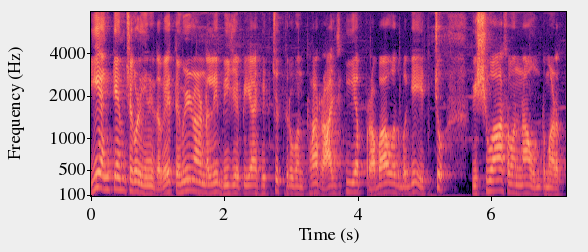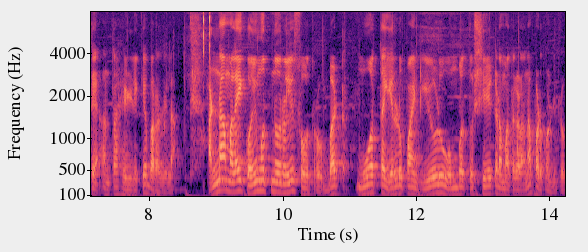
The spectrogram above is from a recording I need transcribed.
ಈ ಅಂಕಿಅಂಶಗಳು ಏನಿದ್ದಾವೆ ತಮಿಳುನಾಡಿನಲ್ಲಿ ಬಿ ಜೆ ಪಿಯ ಹೆಚ್ಚುತ್ತಿರುವಂತಹ ರಾಜಕೀಯ ಪ್ರಭಾವದ ಬಗ್ಗೆ ಹೆಚ್ಚು ವಿಶ್ವಾಸವನ್ನು ಉಂಟು ಮಾಡುತ್ತೆ ಅಂತ ಹೇಳಲಿಕ್ಕೆ ಬರೋದಿಲ್ಲ. ಅಣ್ಣಾಮಲೈ ಕೊಯಮತ್ತೂರಲ್ಲಿ ಸೋತರು ಬಟ್ ಮೂವತ್ತ ಎರಡು ಪಾಯಿಂಟ್ ಏಳು ಒಂಬತ್ತು ಶೇಕಡ ಮತಗಳನ್ನು ಪಡ್ಕೊಂಡಿದ್ರು.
